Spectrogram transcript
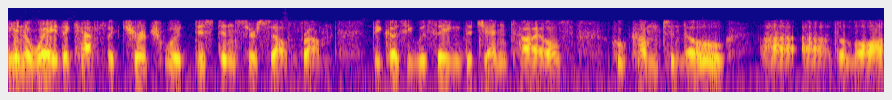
in a way the Catholic Church would distance herself from, because he was saying the Gentiles who come to know uh, uh, the law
